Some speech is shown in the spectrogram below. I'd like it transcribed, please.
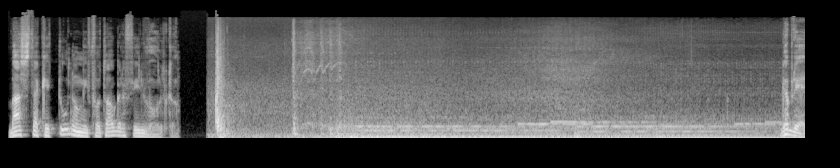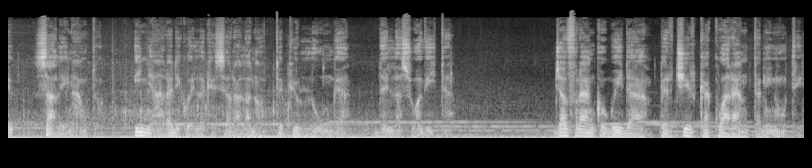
Basta che tu non mi fotografi il volto. Gabriel sale in auto, ignara di quella che sarà la notte più lunga della sua vita. Gianfranco guida per circa 40 minuti.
